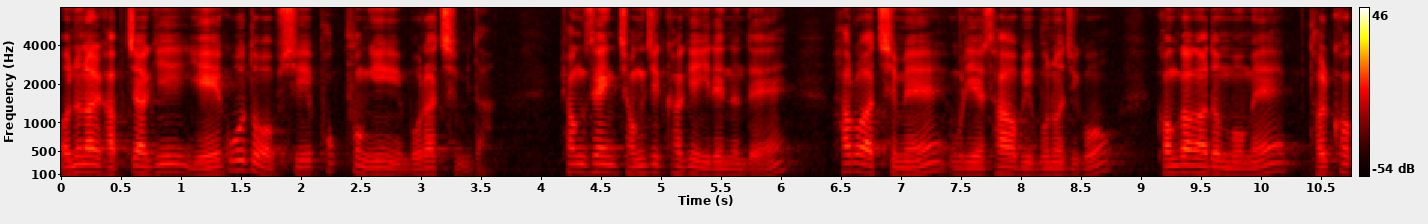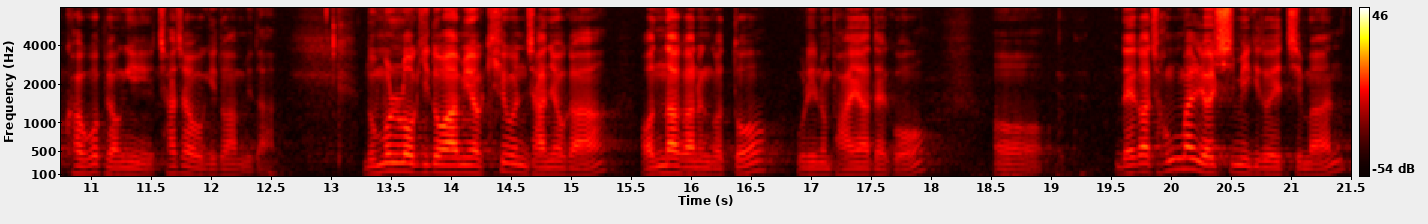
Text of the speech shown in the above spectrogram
어느 날 갑자기 예고도 없이 폭풍이 몰아칩니다. 평생 정직하게 일했는데 하루아침에 우리의 사업이 무너지고 건강하던 몸에 덜컥하고 병이 찾아오기도 합니다. 눈물로 기도하며 키운 자녀가 엇나가는 것도 우리는 봐야 되고 어, 내가 정말 열심히 기도했지만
